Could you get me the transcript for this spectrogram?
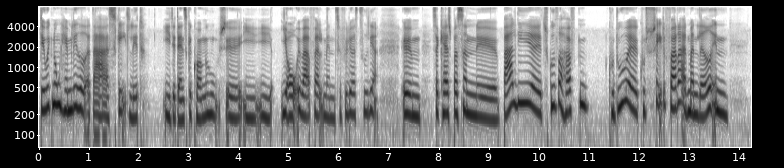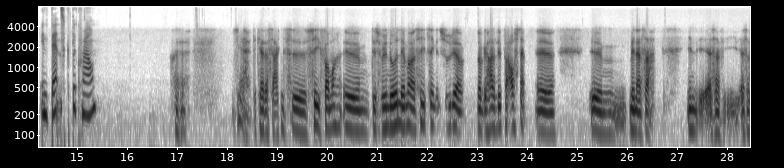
det er jo ikke nogen hemmelighed, at der er sket lidt i det danske kongehus, øh, i, i, i år i hvert fald, men selvfølgelig også tidligere. Øhm, så Kasper, sådan, øh, bare lige et skud for hoften. Kunne du, øh, kunne du se det for dig, at man lavede en, en dansk The Crown? Ja, det kan jeg da sagtens øh, se for mig. Øh, det er selvfølgelig noget nemmere at se tingene tydeligere, når vi har det lidt på afstand. Øh, øh, men altså, en, altså, altså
